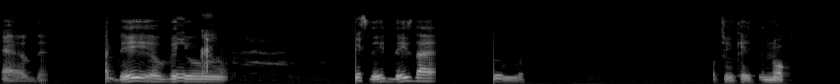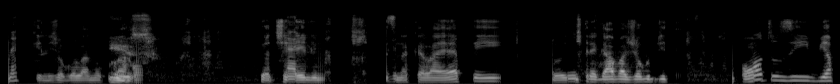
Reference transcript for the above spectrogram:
É, eu dei, eu venho desde, desde a no, né, que ele jogou lá no Oklahoma. Isso. Eu tinha ele naquela época e eu entregava jogo de pontos e via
